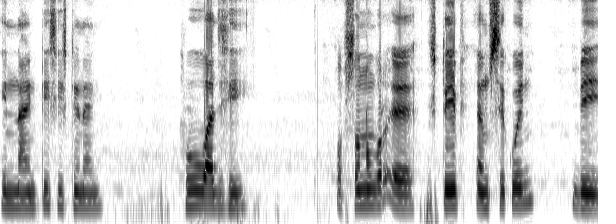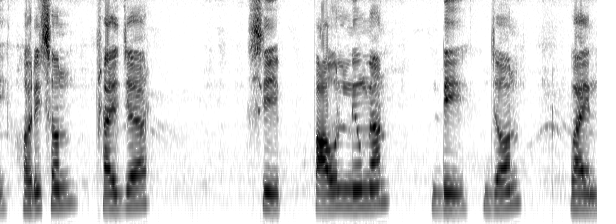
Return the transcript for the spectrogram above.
in 1969. Who was he? Option number A. Steve McQueen. B. Harrison Frazier. C. Paul Newman, D. John Wayne.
